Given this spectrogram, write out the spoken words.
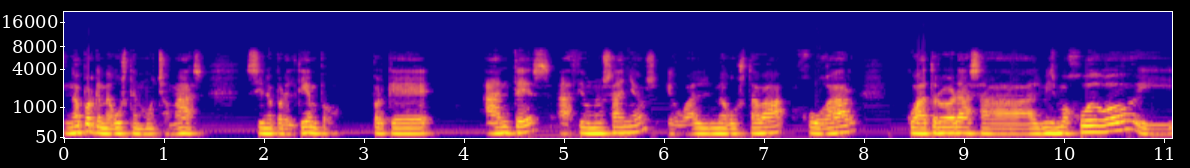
no porque me gusten mucho más, sino por el tiempo. Porque antes, hace unos años, igual me gustaba jugar cuatro horas al mismo juego y,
